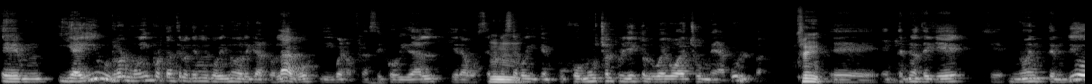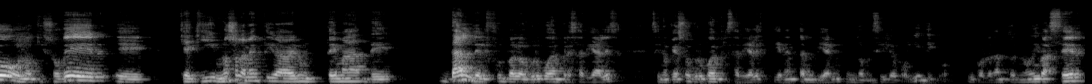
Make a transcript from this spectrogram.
Eh, y ahí un rol muy importante lo tiene el gobierno de Ricardo Lago y, bueno, Francisco Vidal, que era vocero Mm. época y que empujó mucho el proyecto, luego ha hecho un mea culpa. Sí. eh, en términos de que eh, no entendió o no quiso ver eh, que aquí no solamente iba a haber un tema de darle el fútbol a los grupos empresariales, sino que esos grupos empresariales tienen también un domicilio político y por lo tanto no iba a ser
